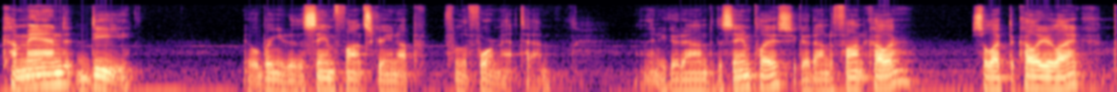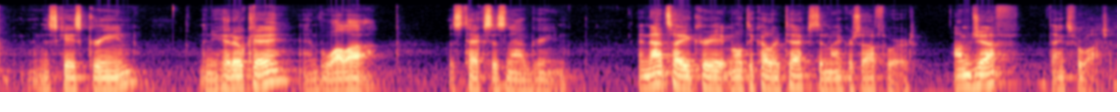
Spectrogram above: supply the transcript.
Command D, it will bring you to the same font screen up from the Format tab. And then you go down to the same place, you go down to Font Color, select the color you like, in this case green, then you hit OK, and voila, this text is now green. And that's how you create multicolored text in Microsoft Word. I'm Jeff. Thanks for watching.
